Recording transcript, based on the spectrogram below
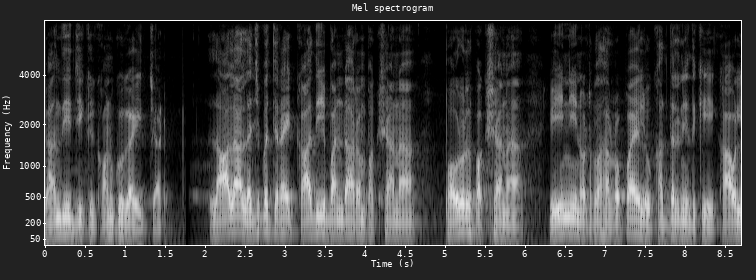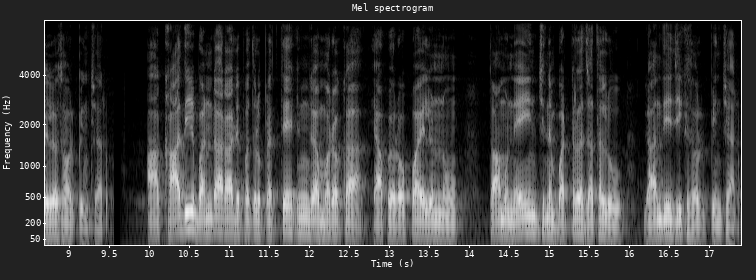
గాంధీజీకి కానుకగా ఇచ్చాడు. లాలా లజపతిరాయ్ ఖాదీ బండారం పక్షాన పౌరుల పక్షాన వెయ్యి నూట పదహారు రూపాయలు కద్దల నిధికి కావలిలో సమర్పించారు. ఆ ఖాదీ బండారాధిపతులు ప్రత్యేకంగా మరొక యాభై రూపాయలను తాము నేయించిన బట్టల జతలు గాంధీజీకి సమర్పించారు.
